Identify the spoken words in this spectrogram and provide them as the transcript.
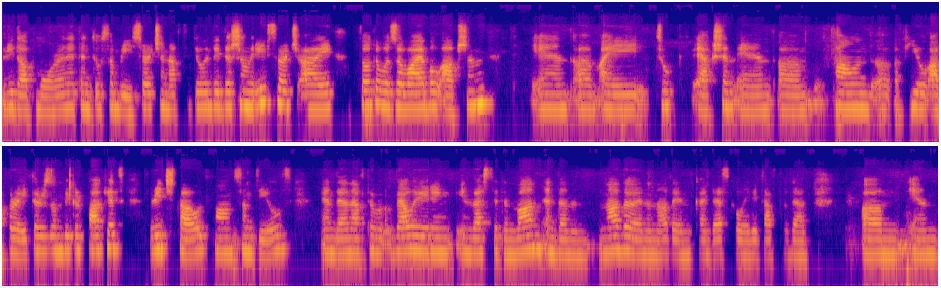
read up more on it and do some research. And after doing the additional research, I thought it was a viable option and um, I took action and um, found a, a, few operators on BiggerPockets, reached out, found some deals, and then after evaluating, invested in one and then another and another, and kind of escalated after that um, and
